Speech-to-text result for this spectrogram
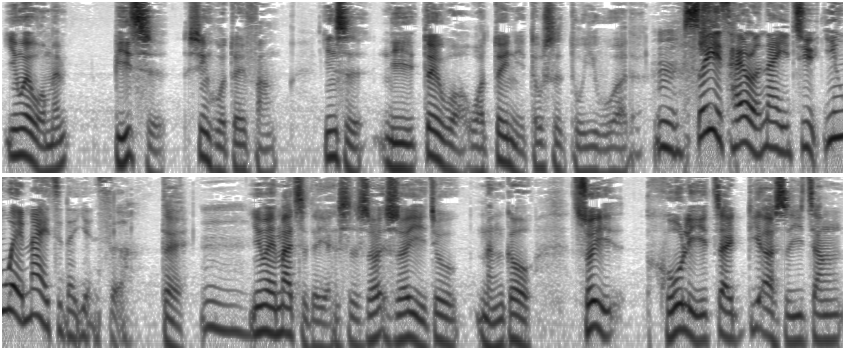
因为我们彼此幸福对方，因此你对我，我对你都是独一无二的。嗯，所以才有了那一句“因为麦子的颜色对，”。嗯因为麦子的颜色，所以所以就能够，所以狐狸在第二十一章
